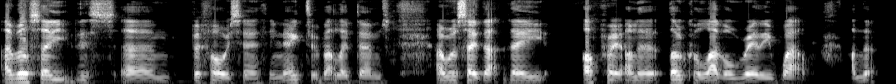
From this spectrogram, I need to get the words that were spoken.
I will say this um, before we say anything negative about Lib Dems. I will say that they operate on a local level really well, and that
